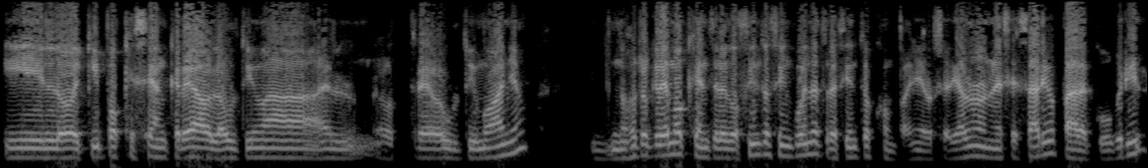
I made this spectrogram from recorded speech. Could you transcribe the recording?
y los equipos que se han creado en, la última, en los tres últimos años, nosotros creemos que entre 250 y 300 compañeros sería lo necesario para cubrir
